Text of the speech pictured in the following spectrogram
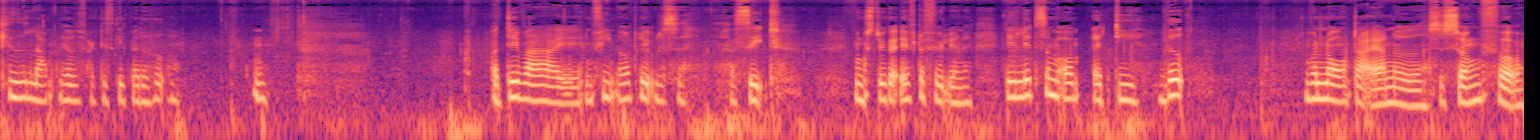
Kidelam, jeg ved faktisk ikke, hvad det hedder. Hmm. Og det var øh, en fin oplevelse. Jeg har set nogle stykker efterfølgende. Det er lidt som om, at de ved, hvornår der er noget sæson for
